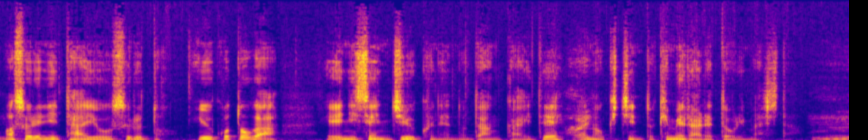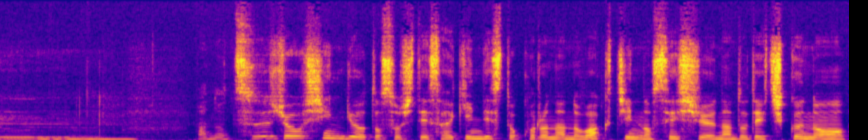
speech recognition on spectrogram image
まあ、それに対応するということが、えー、2019年の段階で、はい、あのきちんと決められておりました。あの通常診療とそして最近ですとコロナのワクチンの接種などで地区の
